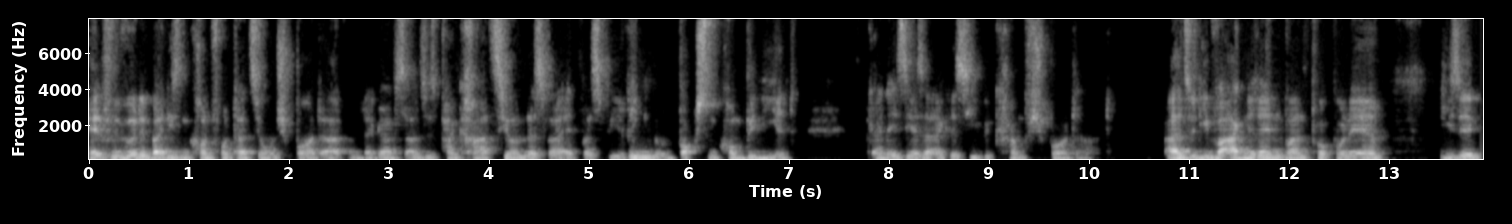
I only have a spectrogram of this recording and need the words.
helfen würde bei diesen Konfrontationssportarten. Da gab es also das Pankration, das war etwas wie Ringen und Boxen kombiniert. Eine sehr, sehr aggressive Kampfsportart. Also die Wagenrennen waren populär. Diese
